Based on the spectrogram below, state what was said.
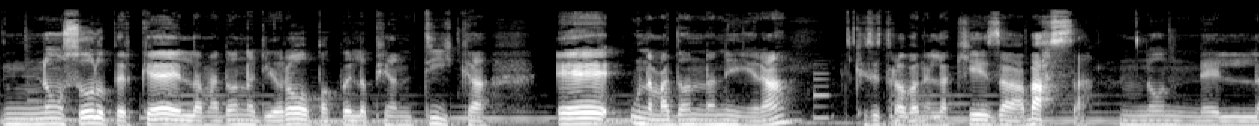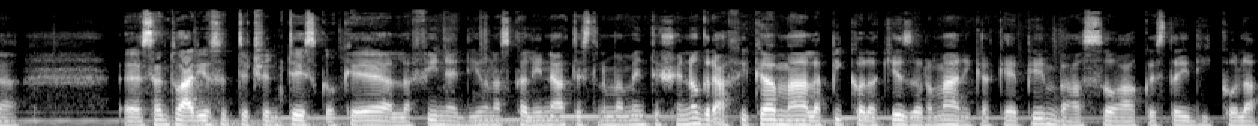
non solo perché la Madonna di Europa, quella più antica, è una Madonna nera, che si trova nella chiesa bassa, non nel eh, santuario settecentesco che è alla fine di una scalinata estremamente scenografica, ma la piccola chiesa romanica che è più in basso ha questa edicola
